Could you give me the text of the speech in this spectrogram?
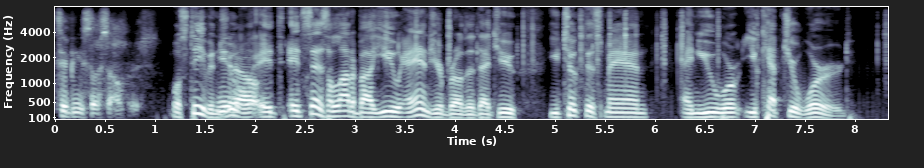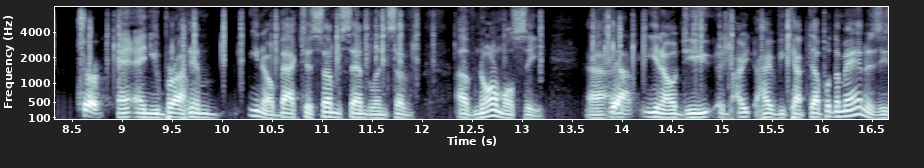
to be so selfish. Well, Steven, You know- it it says a lot about you and your brother that you you took this man and you were you kept your word Sure. and, and you brought him, you know, back to some semblance of of normalcy. Uh, Yeah. You know, do you are, have you kept up with the man? Is he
